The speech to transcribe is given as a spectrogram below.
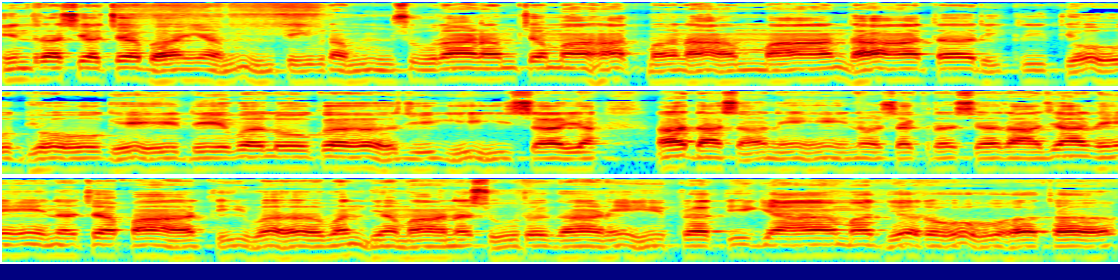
इन्द्रस्य च भयं तीव्रं शूराणं च महात्मनां मान्धातरीकृत्योद्योगे देवलोकजिगीषया अदासनेन शक्रस्य राजाधेन च पार्थिव वन्द्यमानशूरगणे प्रतिज्ञामध्यरोहत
